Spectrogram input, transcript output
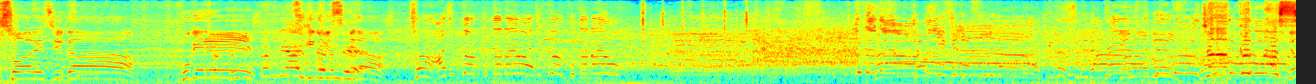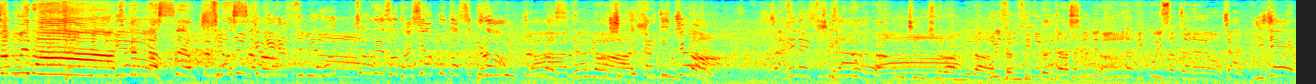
수아레즈가 고개를 자, 숙이고. 있습니다. 자, 아직도 안 끝나나요? 아직도 안 끝나나요? 끝났나요? 경기 끝났습니다. 끝났습니다. 여러분, 자, 끝났습니다. 여러분, 끝났어요. 끝났어요. 갔습니다. 원정에서 다시 한 번 갔습니다. 경기 대한민국 끝났습니다. 16강 진출. 16강 자, 해냈습니다. 아, 진출합니다. 우리 경기 끝났습니다. 누구보다 믿고 있었잖아요. 자, 이제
